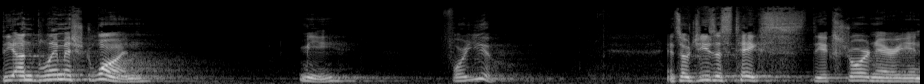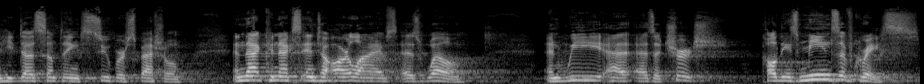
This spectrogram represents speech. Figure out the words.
the unblemished one, me for you. And so Jesus takes the extraordinary and he does something super special. And that connects into our lives as well. And we, as a church, call these means of grace.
